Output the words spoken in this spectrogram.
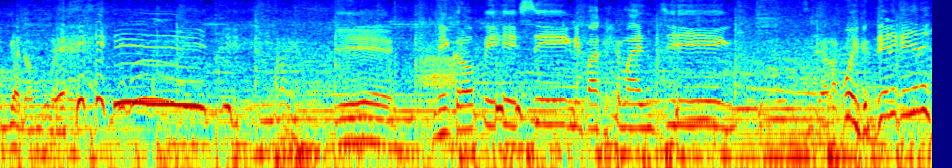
Tiga dong gue. Iya. Micro fishing dipakai mancing. Wih, gede nih kayaknya nih.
